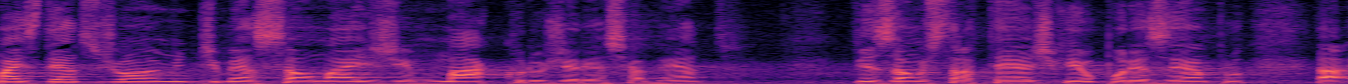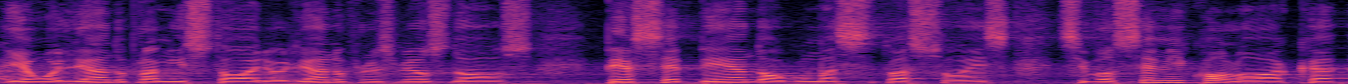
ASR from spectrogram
mas dentro de uma dimensão mais de macro gerenciamento, visão estratégica. Eu, por exemplo, ah, eu olhando para a minha história, olhando para os meus dons, percebendo algumas situações, se você me coloca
